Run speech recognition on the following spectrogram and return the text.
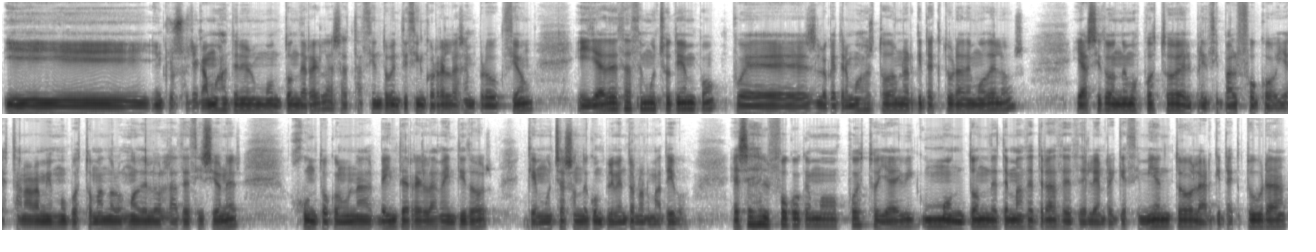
y incluso llegamos a tener un montón de reglas, hasta 125 reglas en producción, y ya desde hace mucho tiempo pues lo que tenemos es toda una arquitectura de modelos y ha sido donde hemos puesto el principal foco y están ahora mismo pues tomando los modelos las decisiones junto con unas 20 reglas 22 que muchas son de cumplimiento normativo. Ese es el foco que hemos puesto y hay un montón de temas detrás desde el enriquecimiento, la arquitectura,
